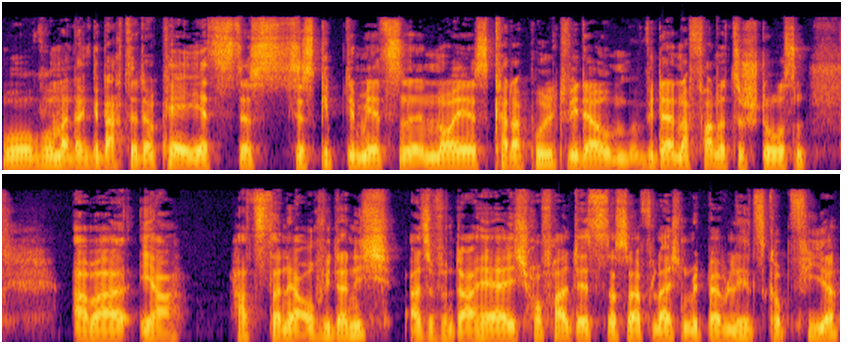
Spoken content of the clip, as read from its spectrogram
wo, wo man dann gedacht hat, okay, jetzt, das, das gibt ihm jetzt ein neues Katapult wieder, um wieder nach vorne zu stoßen. Aber ja, hat es dann ja auch wieder nicht. Also von daher, ich hoffe halt jetzt, dass er vielleicht mit Beverly Hills Cop 4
